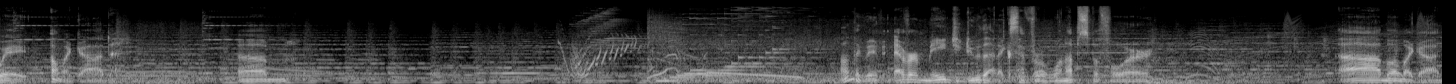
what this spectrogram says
Wait. Oh my god. Um... I don't think they've ever made you do that except for one-ups before. Um, oh my god.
